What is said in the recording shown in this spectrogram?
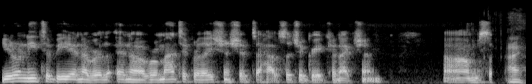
you don't need to be in a in a romantic relationship to have such a great connection. Um so I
